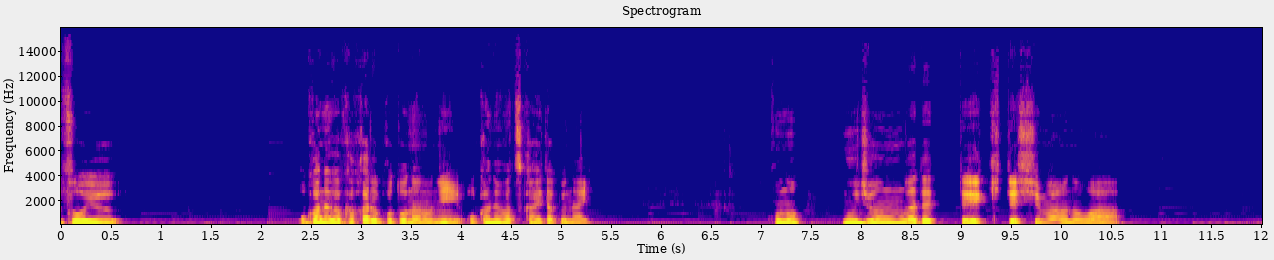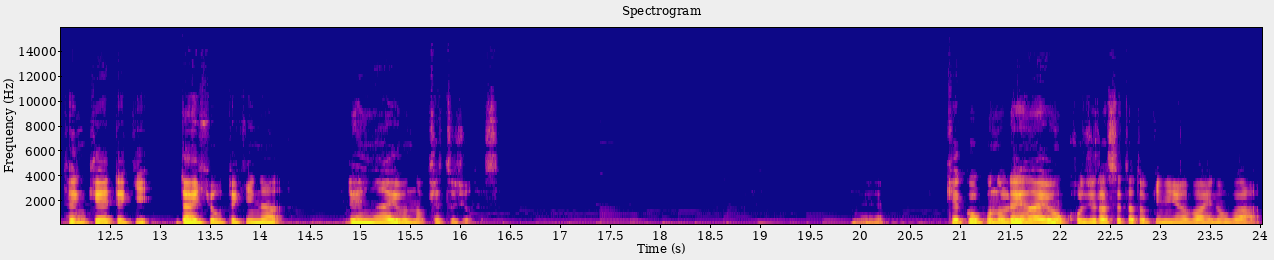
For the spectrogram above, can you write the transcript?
そういうお金がかかることなのにお金は使いたくない。この矛盾が出てきてしまうのは、典型的、代表的な恋愛運の欠如です。ね、結構この恋愛運をこじらせた時にやばいのが、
